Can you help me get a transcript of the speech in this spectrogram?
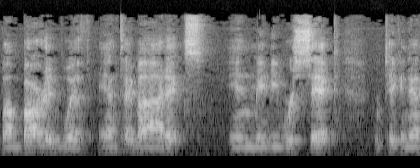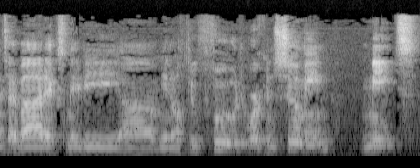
bombarded with antibiotics and maybe we're sick. We're taking antibiotics maybe um, you know through food we're consuming, meats,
